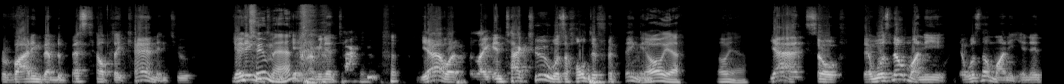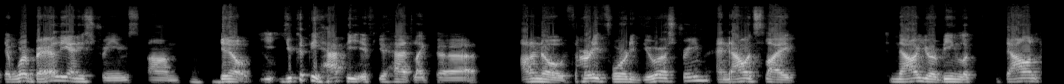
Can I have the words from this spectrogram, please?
providing them the best help they can into You getting too, into the man. game. I mean, in Tag Two, yeah, what, like in Tag Two, was a whole different thing. And oh yeah, oh yeah. yeah, and so there was no money. There was no money in it. There were barely any streams. Um, Mhm. you know, you, you could be happy if you had like a, I don't know, 30, 40 viewer stream, and now it's like, now you're being looked down.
